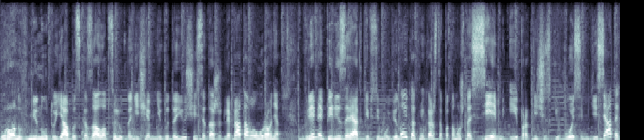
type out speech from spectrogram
Урон в минуту, я бы сказал, абсолютно ничем не выдающийся, даже для пятого уровня. Время перезарядки всему виной, как мне кажется, потому что 7 и практически 8 десятых,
